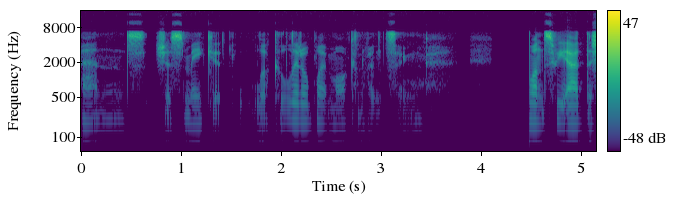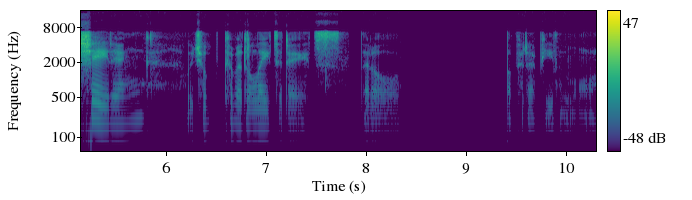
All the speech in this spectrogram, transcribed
and just make it look a little bit more convincing. Once we add the shading, which will come at a later date, that'll pop it up even more.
